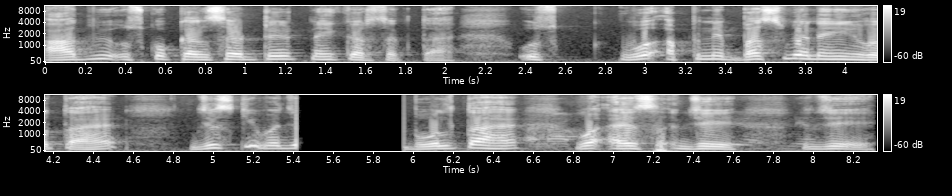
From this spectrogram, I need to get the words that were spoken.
आदमी उसको कंसंट्रेट नहीं कर सकता है। उस, वो अपने बस में नहीं होता है, जिसकी वजह बोलता है वो ऐसा, जी जी,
